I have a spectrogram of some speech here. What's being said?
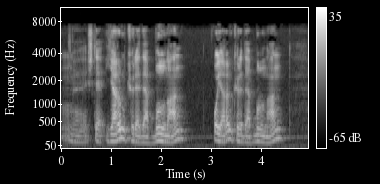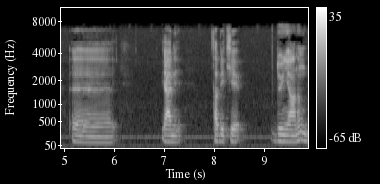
e, işte yarım kürede bulunan o yarım kürede bulunan e, yani tabii ki dünyanın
